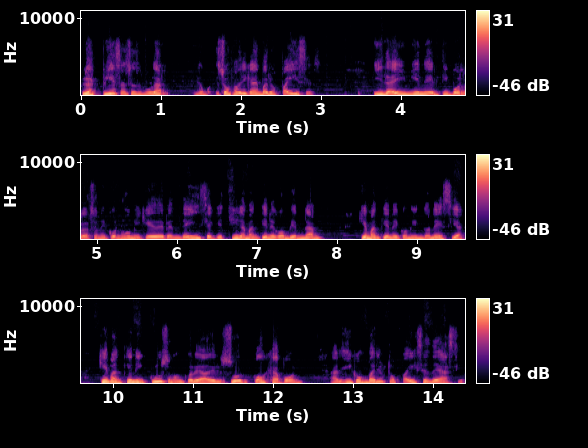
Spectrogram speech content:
las piezas de celular son fabricadas en varios países. Y de ahí viene el tipo de relación económica y de dependencia que China mantiene con Vietnam, que mantiene con Indonesia, que mantiene incluso con Corea del Sur, con Japón ¿ah? y con varios otros países de Asia.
